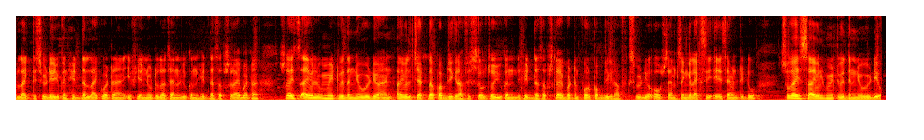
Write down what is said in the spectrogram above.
like this video you can hit the like button and if you're new to the channel you can hit the subscribe button. So guys i will meet with a new video and i will check the pubg graphics also. You can hit the subscribe button for pubg graphics video of samsung galaxy a72 so guys i will meet with a new video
